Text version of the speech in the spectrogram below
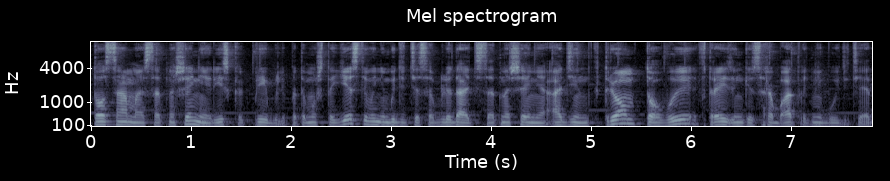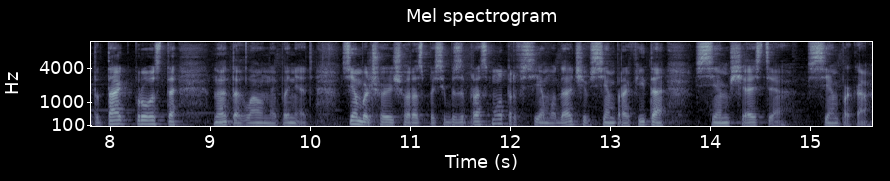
то самое соотношение риска к прибыли. Потому что если вы не будете соблюдать соотношение 1 к 3, то вы в трейдинге зарабатывать не будете. Это так просто, но это главное понять. Всем большое еще раз спасибо за просмотр, всем удачи, всем профита, всем счастья, всем пока.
